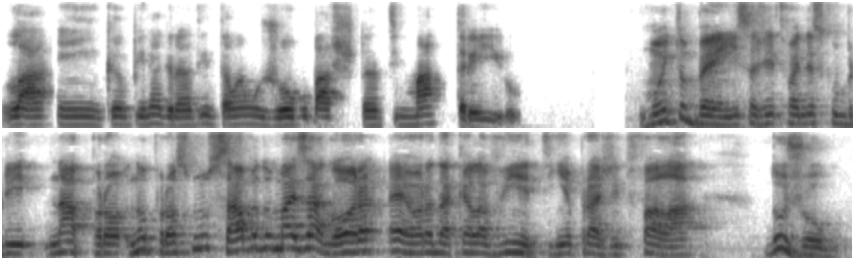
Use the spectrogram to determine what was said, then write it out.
lá em Campina Grande, então é um jogo bastante matreiro. Muito bem, isso a gente vai descobrir pro... no próximo sábado, mas agora é hora daquela vinhetinha para a gente falar do jogo.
